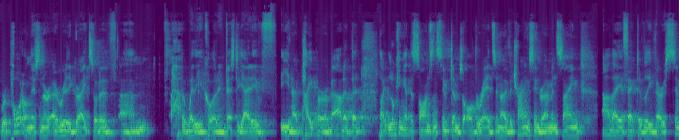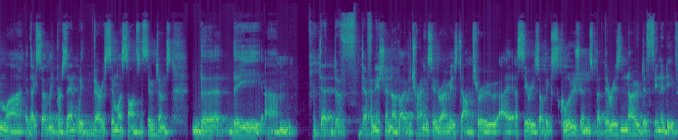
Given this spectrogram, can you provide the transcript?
report on this and a, a, really great sort of um, whether you call it investigative, you know, paper about it, but like looking at the signs and symptoms of REDS and overtraining syndrome and saying, are they effectively very similar? They certainly present with very similar signs and symptoms. The the um, de- def- definition of overtraining syndrome is done through a, a, series of exclusions, but there is no definitive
